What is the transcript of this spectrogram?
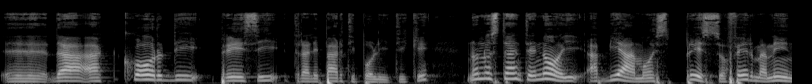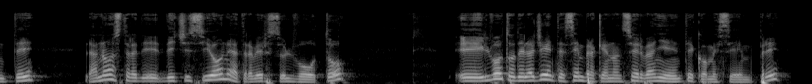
eh, da accordi presi tra le parti politiche nonostante noi abbiamo espresso fermamente la nostra de decisione attraverso il voto e il voto della gente sembra che non serve a niente come sempre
